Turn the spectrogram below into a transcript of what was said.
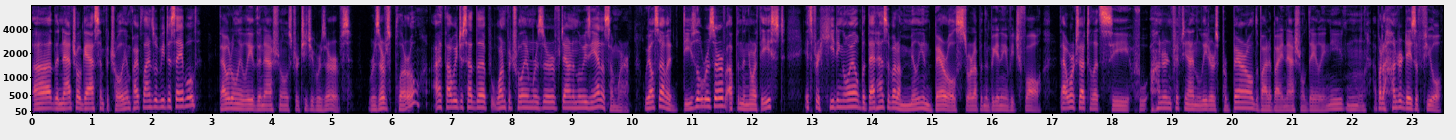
uh, the natural gas and petroleum pipelines would be disabled. That would only leave the national strategic reserves. Reserves plural? I thought we just had the one petroleum reserve down in Louisiana somewhere. We also have a diesel reserve up in the Northeast. It's for heating oil, but that has about a million barrels stored up in the beginning of each fall. That works out to, let's see, 159 liters per barrel divided by national daily need, mm, about 100 days of fuel,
